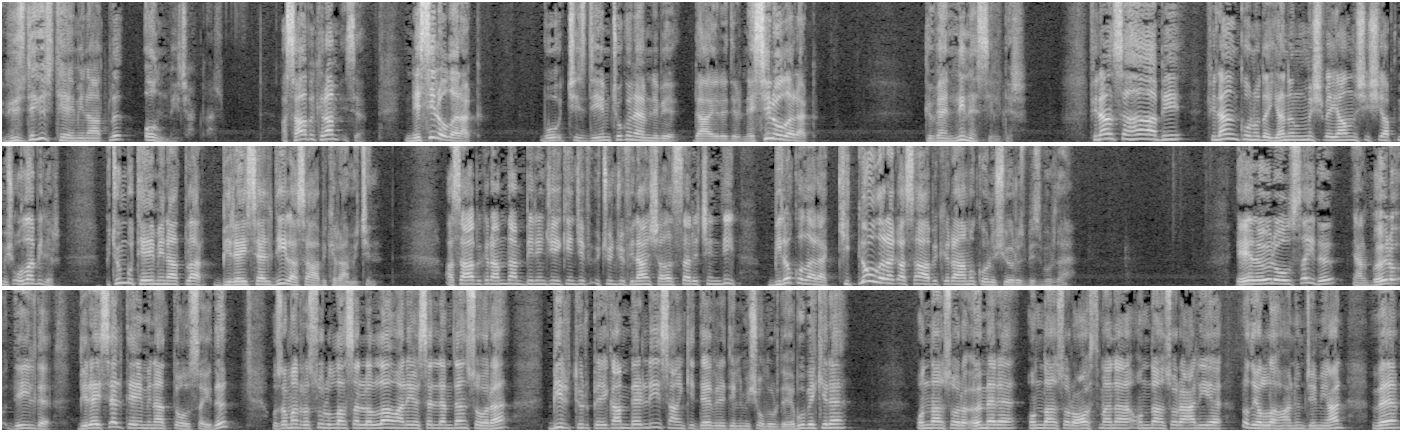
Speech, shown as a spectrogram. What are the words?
yüzde yüz teminatlı olmayacaklar. Ashab-ı kiram ise nesil olarak bu çizdiğim çok önemli bir dairedir. Nesil olarak güvenli nesildir. Filan sahabi filan konuda yanılmış ve yanlış iş yapmış olabilir. Bütün bu teminatlar bireysel değil ashab-ı kiram için. Ashab-ı kiramdan birinci, ikinci, üçüncü filan şahıslar için değil, blok olarak, kitle olarak ashab-ı kiramı konuşuyoruz biz burada. Eğer öyle olsaydı, yani böyle değil de bireysel teminatta olsaydı, o zaman Resulullah sallallahu aleyhi ve sellem'den sonra bir tür peygamberliği sanki devredilmiş olurdu Ebu Bekir'e, ondan sonra Ömer'e, ondan sonra Osman'a, ondan sonra Ali'ye radıyallahu anhüm cemiyan ve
